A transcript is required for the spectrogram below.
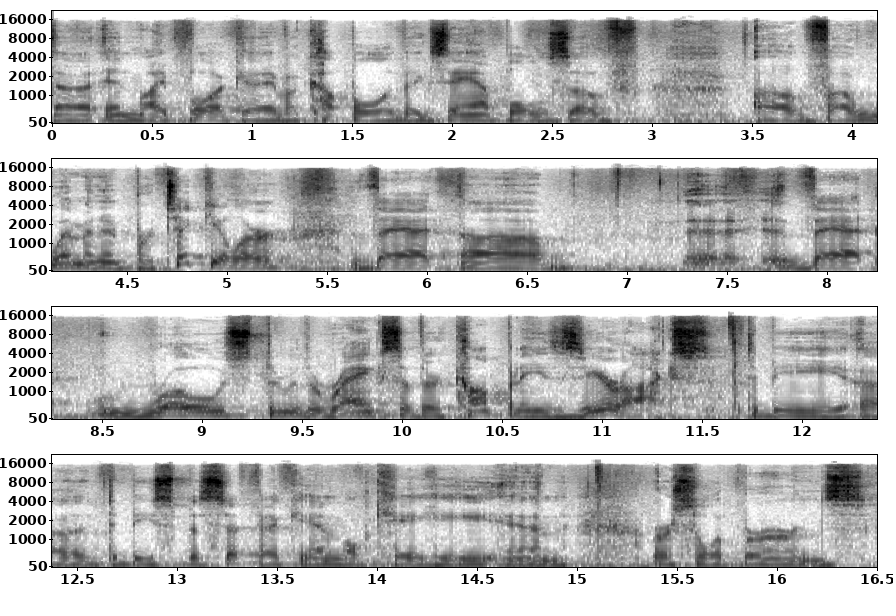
uh, in my book. I have a couple of examples of of uh, women in particular that. Uh, that rose through the ranks of their company, Xerox to be uh, to be specific, Anne Mulcahy and Ursula Burns,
